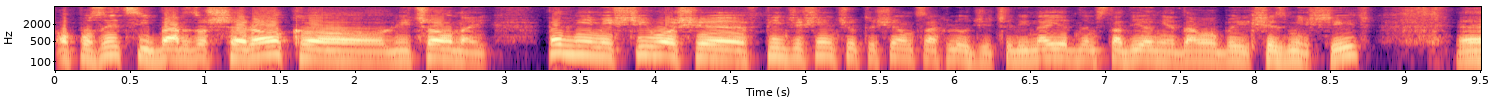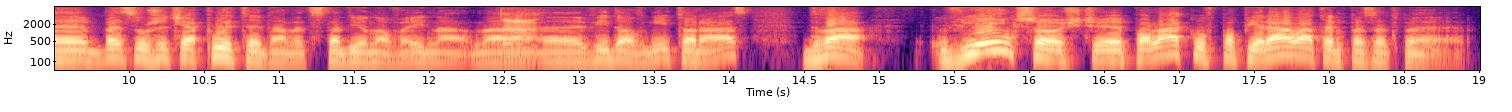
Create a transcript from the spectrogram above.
opozycji bardzo szeroko liczonej pewnie mieściło się w 50 tysiącach ludzi, czyli na jednym stadionie dałoby ich się zmieścić, e, bez użycia płyty nawet stadionowej na, na tak. E, widowni, to raz. Dwa, większość Polaków popierała ten PZPR.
